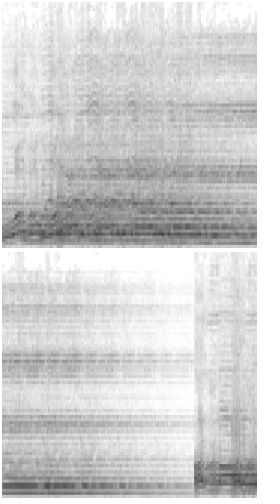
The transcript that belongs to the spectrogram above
وهو العلي العظيم الله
